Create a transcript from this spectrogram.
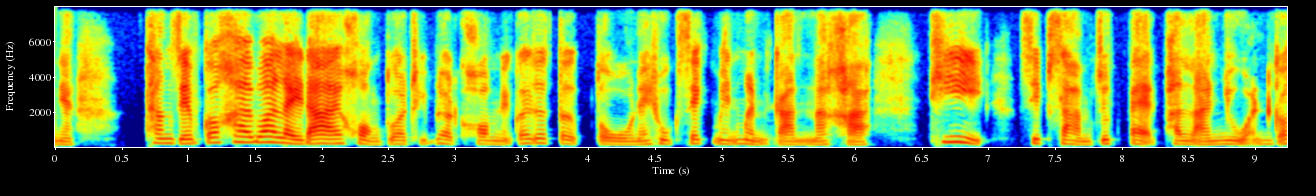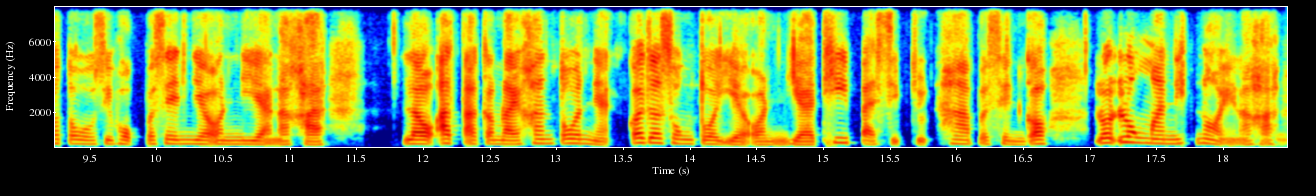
เนี่ย ทางเจฟก็คาดว่ารายได้ของตัว Trip.com เนี่ย ก็จะเติบโตในทุก Segment เหมือนกันนะคะ ที่ 13.8 พันล้านหยวน ก็โต 16% Year on Year นะคะ แล้วอัตรากำไรขั้นต้นเนี่ย ก็จะทรงตัว Year on Year ที่ 80.5%ก็ลดลงมานิดหน่อยนะคะ โอ้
